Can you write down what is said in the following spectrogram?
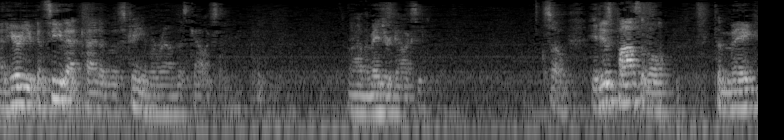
And here you can see that kind of a stream around this galaxy around the major galaxy. So it is possible to make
